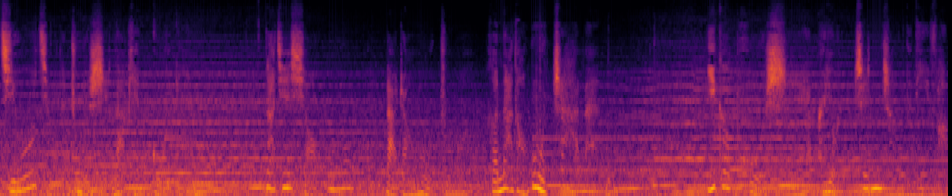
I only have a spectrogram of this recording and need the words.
久久地注视那片果林、那间小屋、那张木桌和那道木栅栏，一个朴实而又真诚的地方，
